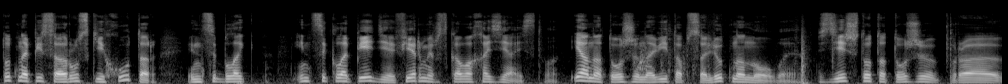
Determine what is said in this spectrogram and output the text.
Тут написано «Русский хутор», энциклопедия энциклопедия фермерского хозяйства. И она тоже на вид абсолютно новая. Здесь что-то тоже про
